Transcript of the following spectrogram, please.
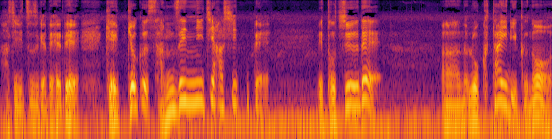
走り続けて、で、結局3000日走って、で、途中で、あの、6大陸の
